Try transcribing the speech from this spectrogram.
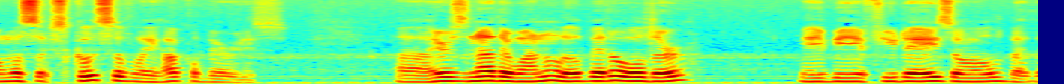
almost exclusively huckleberries. Uh, here's another one a little bit older, maybe a few days old, but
